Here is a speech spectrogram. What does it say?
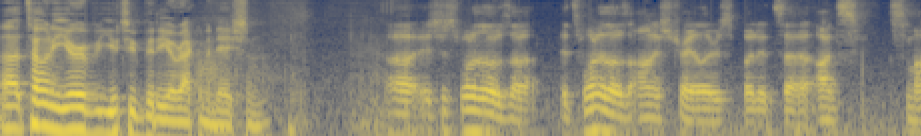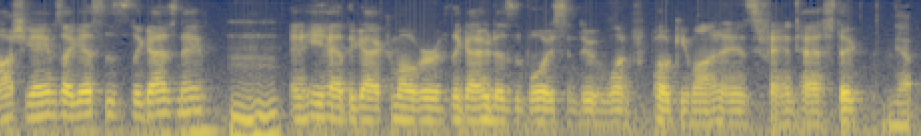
Uh, Tony, your YouTube video recommendation. Uh, it's just one of those. Uh, it's one of those honest trailers, but it's uh, on S- Smosh Games, I guess is the guy's name. Mm-hmm. And he had the guy come over, the guy who does the voice, and do one for Pokemon, and it's fantastic. Yep.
